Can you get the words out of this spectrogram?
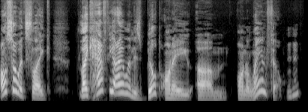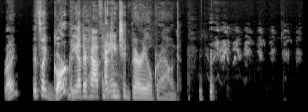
Also, it's like like half the island is built on a um on a landfill, Mhm. right? It's like garbage. the other half an ancient burial ground.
